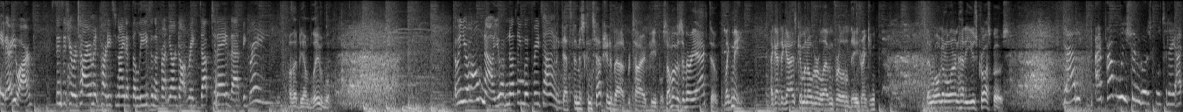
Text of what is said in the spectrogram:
Hey, there you are. Since it's your retirement party tonight, if the leaves in the front yard got raked up today, that'd be great. Oh, that'd be unbelievable. I mean, you're home now. You have nothing but free time. That's the misconception about retired people. Some of us are very active, like me. I got the guys coming over at 11 for a little day drinking. Then we're all going to learn how to use crossbows. Dad, I probably shouldn't go to school today. I,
